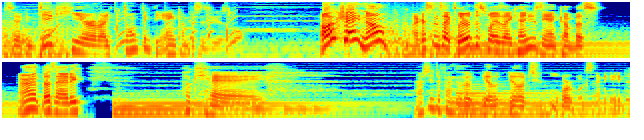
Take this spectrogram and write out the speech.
See, I can dig here, but I don't think the end compass is usable. Okay, no! I guess since I cleared this place, I can use the end compass. Alright, that's handy. Okay. I just need to find the other, the other, the other two lore books I need.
